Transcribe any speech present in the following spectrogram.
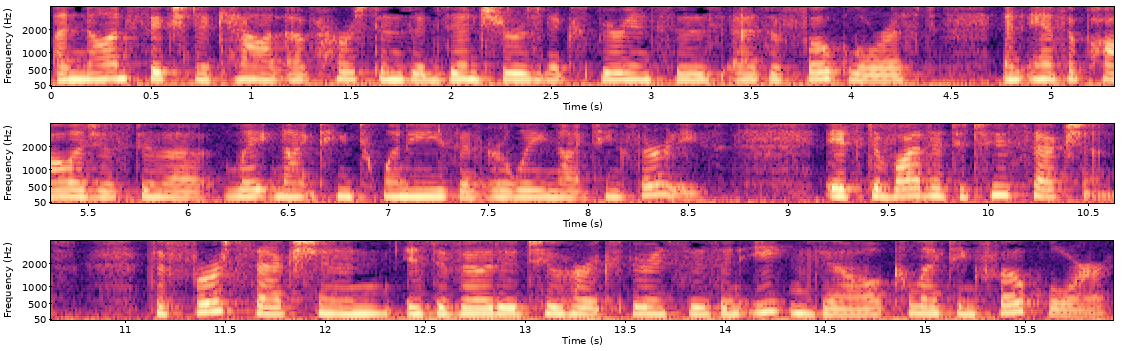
a nonfiction account of Hurston's adventures and experiences as a folklorist and anthropologist in the late 1920s and early 1930s. It's divided into two sections. The first section is devoted to her experiences in Eatonville collecting folklore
